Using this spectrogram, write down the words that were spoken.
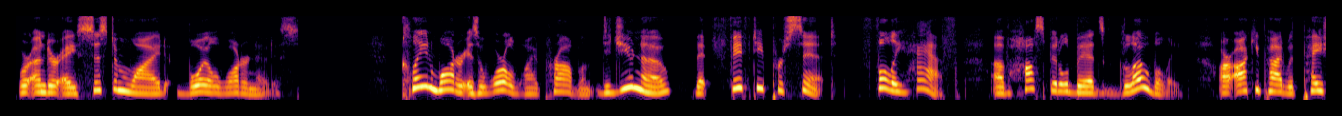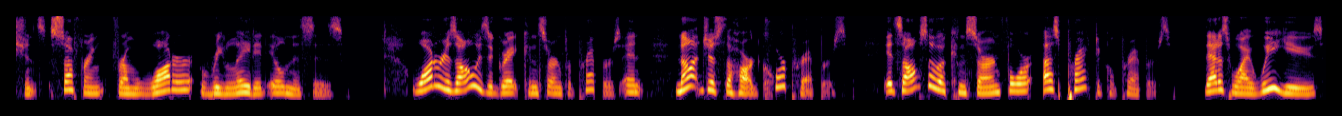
were under a system wide boil water notice. Clean water is a worldwide problem. Did you know that 50% fully half of hospital beds globally are occupied with patients suffering from water related illnesses. Water is always a great concern for preppers, and not just the hardcore preppers. It's also a concern for us practical preppers. That is why we use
